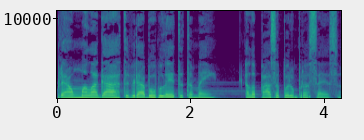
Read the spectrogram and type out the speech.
Para uma lagarta virar borboleta também, ela passa por um processo.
